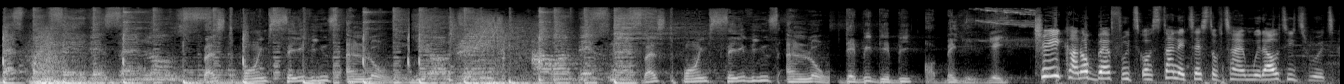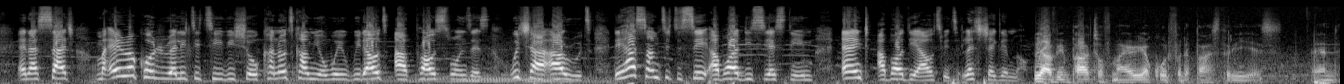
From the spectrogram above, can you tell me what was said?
Best point savings and loans. Best Point Savings and Loan. Your dream, our business. Best Point Savings and Loan. Debi Debi Obeye. Tree cannot bear fruit or stand a test of time without its roots. And as such, my area code reality TV show cannot come your way without our proud sponsors, which are our roots. They have something to say about this year's team and about their outfit. Let's check them out. We have been part of my area code for the past three years, and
